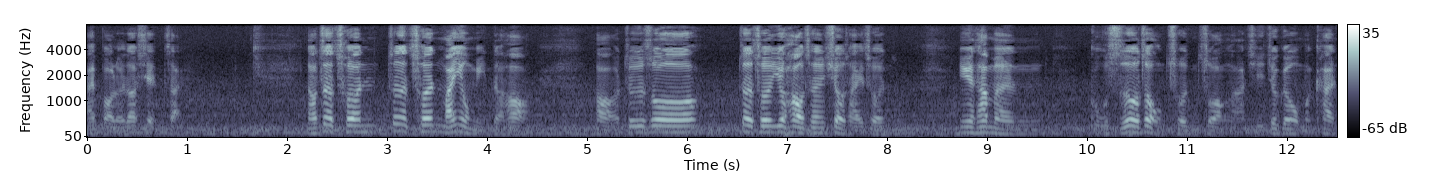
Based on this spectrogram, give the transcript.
还保留到现在。然后这个村这个村蛮有名的哈，哦，就是说这村又号称秀才村，因为他们古时候这种村庄啊，其实就跟我们看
